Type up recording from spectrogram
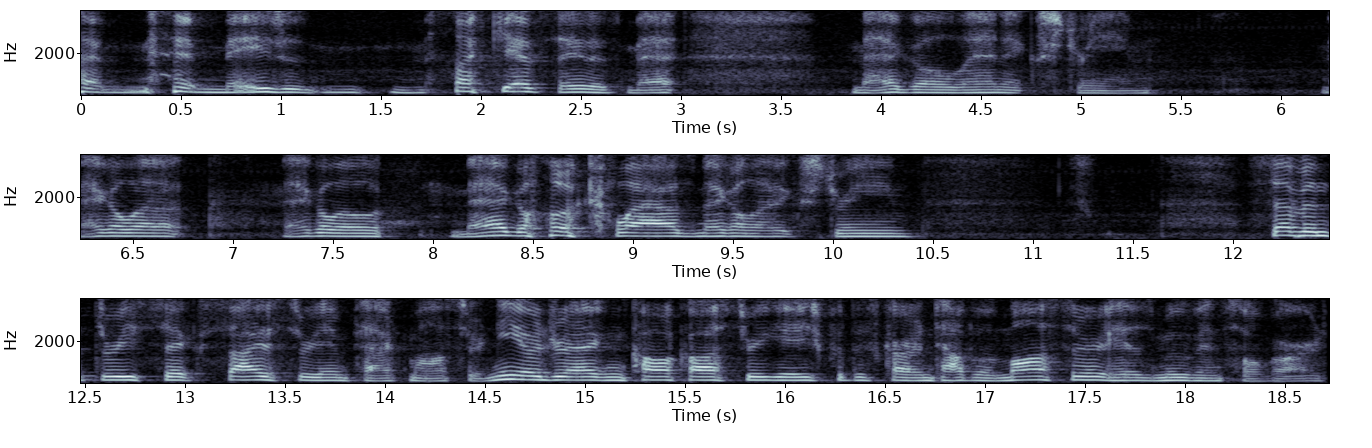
Major, I can't say this, Matt. Stream. Magella, Magella, Magella Clouds, Magella Extreme. 736, size 3 impact monster. Neo Dragon, call cost 3 gauge, put this card on top of a monster, he has move and soul guard.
